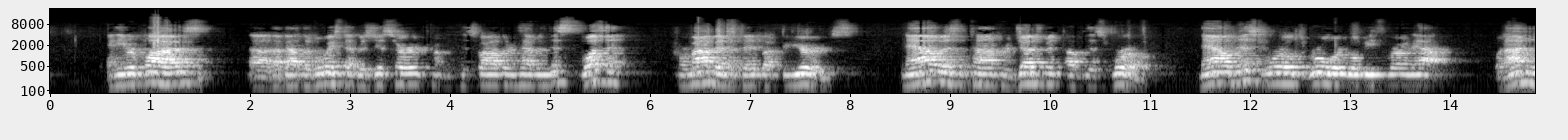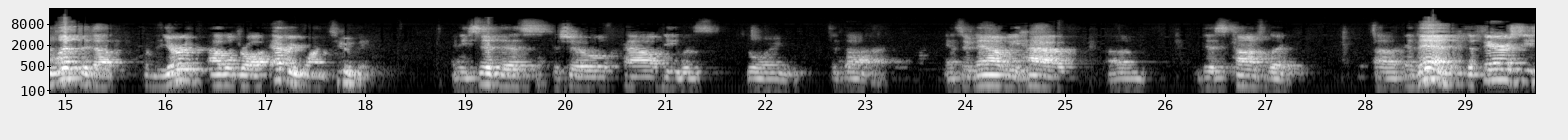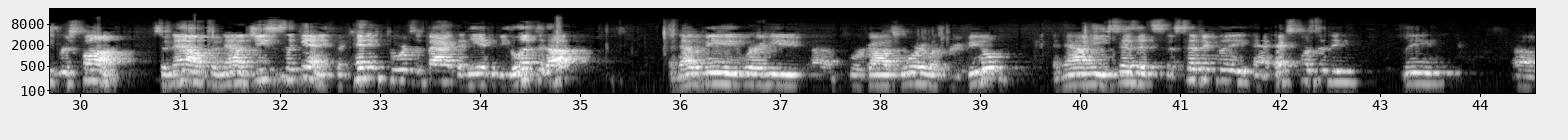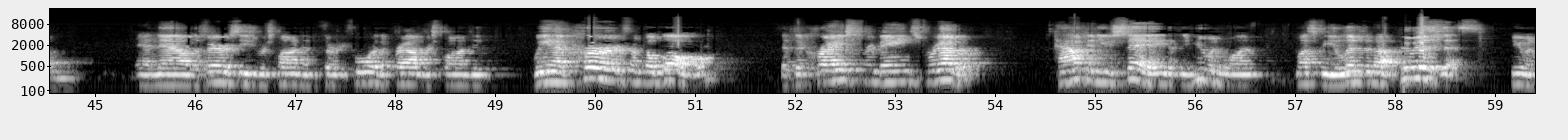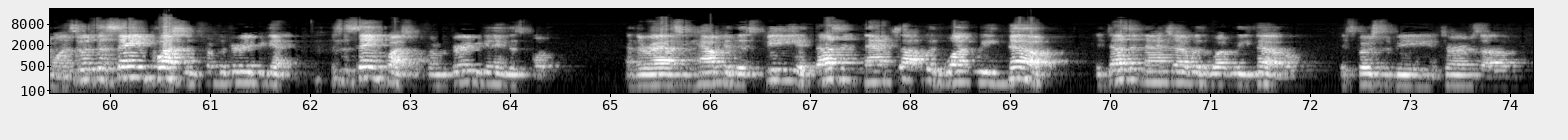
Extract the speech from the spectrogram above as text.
and he replies uh, about the voice that was just heard from his Father in heaven. This wasn't for my benefit, but for yours. Now is the time for judgment of this world. Now this world's ruler will be thrown out. When I'm lifted up from the earth, I will draw everyone to me. And he said this to show how he was going to die. And so now we have um, this conflict. Uh, and then the Pharisees respond. So now, so now Jesus again, he's been heading towards the fact that he had to be lifted up, and that would be where he, uh, where God's glory was revealed. And now he says it specifically and explicitly. Um, and now the Pharisees responded in 34. The crowd responded, "We have heard from the law that the Christ remains forever. How can you say that the human one must be lifted up? Who is this human one? So it's the same questions from the very beginning. It's the same question from the very beginning of this book. And they're asking, how could this be? It doesn't match up with what we know. It doesn't match up with what we know it's supposed to be in terms of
